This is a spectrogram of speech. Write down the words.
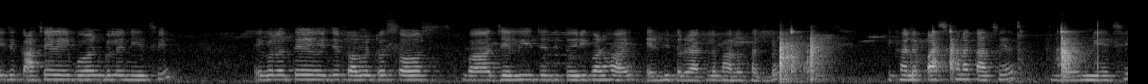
এই যে কাচের এই বয়নগুলো নিয়েছি। এগুলোতে ওই যে টমেটো সস বা জেলি যদি তৈরি করা হয়, এর ভিতরে রাখলে ভালো থাকবে। এখানে পাঁচখানা কাচের বয়ম নিয়েছি।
